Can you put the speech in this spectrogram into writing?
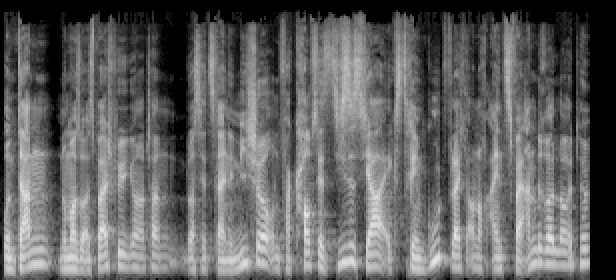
Und dann nur mal so als Beispiel, Jonathan, du hast jetzt deine Nische und verkaufst jetzt dieses Jahr extrem gut, vielleicht auch noch ein zwei andere Leute,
